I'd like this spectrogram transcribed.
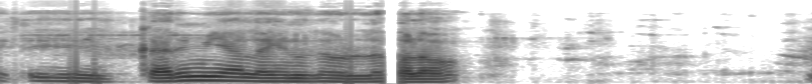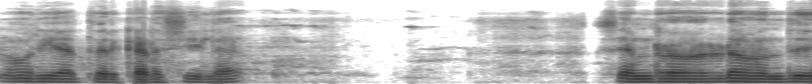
இது கருமியா லைனில் உள்ள குளம் நூரியாத்தர் கடைசியில். சென்ற வருடம் வந்து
